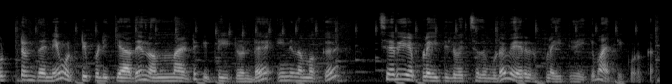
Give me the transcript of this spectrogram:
ഒട്ടും തന്നെ ഒട്ടിപ്പിടിക്കാതെ നന്നായിട്ട് കിട്ടിയിട്ടുണ്ട്. ഇനി നമുക്ക് ചെറിയ പ്ലേറ്റിൽ വെച്ചതും കൂടെ വേറൊരു പ്ലേറ്റിലേക്ക് മാറ്റി കൊടുക്കാം.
